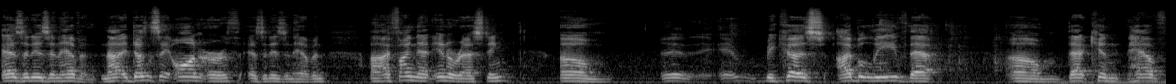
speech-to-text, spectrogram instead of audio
as it is in heaven. Now, it doesn't say on earth as it is in heaven. Uh, I find that interesting um, because I believe that um, that can have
